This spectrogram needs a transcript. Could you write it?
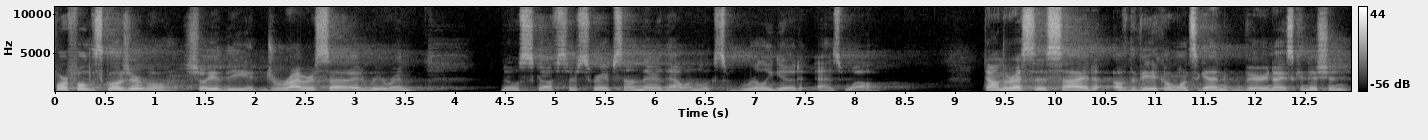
For full disclosure, we'll show you the driver's side rear rim. No scuffs or scrapes on there. That one looks really good as well. Down the rest of the side of the vehicle, once again, very nice condition.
